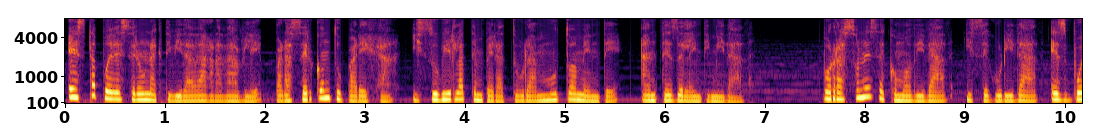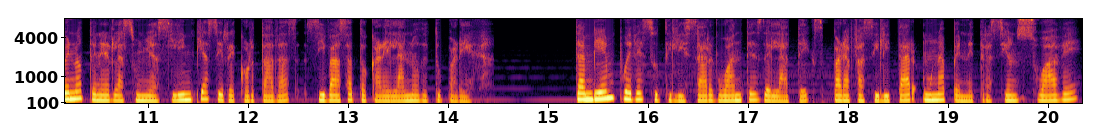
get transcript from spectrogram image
Esta puede ser una actividad agradable para hacer con tu pareja y subir la temperatura mutuamente antes de la intimidad. Por razones de comodidad y seguridad, es bueno tener las uñas limpias y recortadas si vas a tocar el ano de tu pareja. También puedes utilizar guantes de látex para facilitar una penetración suave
